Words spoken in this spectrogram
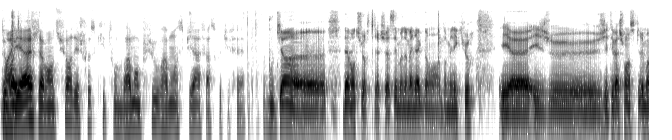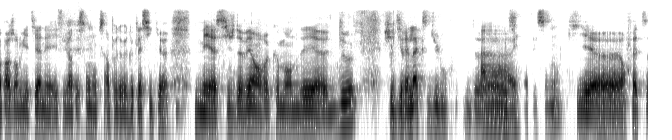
de voyage, d'aventure, des choses qui t'ont vraiment plu ou vraiment inspiré à faire ce que tu fais. Bouquins euh, d'aventure, c'est-à-dire que je suis assez monomaniaque dans, dans mes lectures, et, euh, et je, j'ai été vachement inspiré moi par Jean-Louis Etienne et Sylvain Tesson, donc c'est un peu de, de classique. Mais si je devais en recommander deux, je dirais L'Axe du Loup de ah, Sylvain Tesson, qui est en fait,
